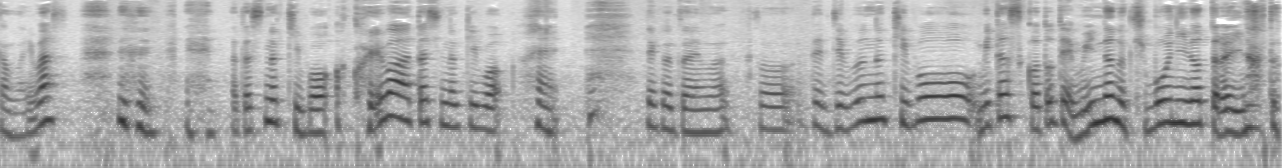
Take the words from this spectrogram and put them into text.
頑張ります。私の希望これは私の希望でございます。そうで自分の希望を満たすことでみんなの希望になったらいいなと、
